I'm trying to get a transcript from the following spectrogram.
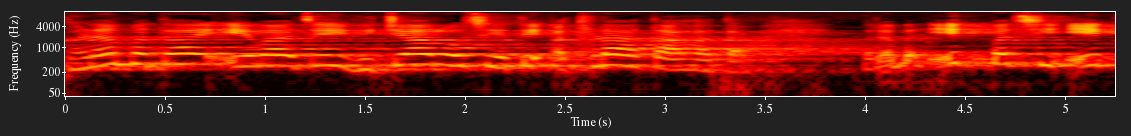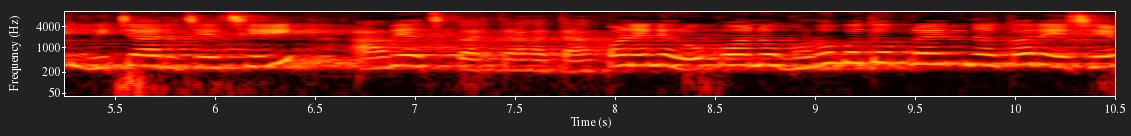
ઘણા બધા એવા જે વિચારો છે તે અથડાતા હતા. બરાબર? એક પછી એક વિચાર જે છે એ આવ્યા જ કરતા હતા. પણ એને રોકવાનો ઘણો બધો પ્રયત્ન કરે છે,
